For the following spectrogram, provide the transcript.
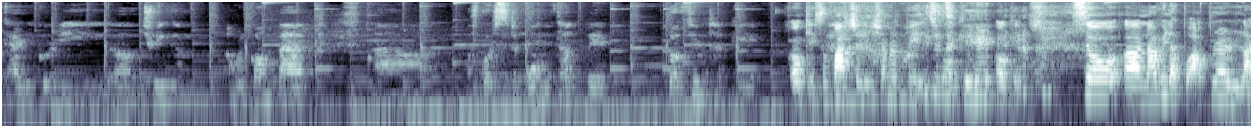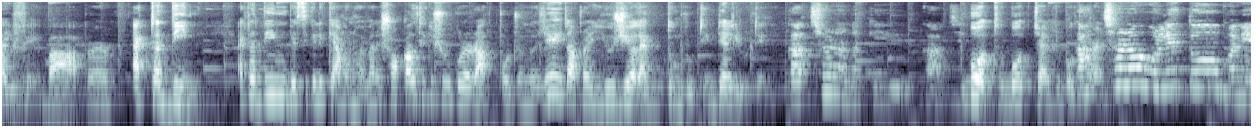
ক্যারি করি চুইংগাম আমার কম্প্যাক্ট অফকোর্স এটা কম থাকবে পারফিউম থাকে। ওকে সো পাঁচটা জিনিস আমরা পেয়ে কিছু থাকে। ওকে সো নাবিল আপু আপনার লাইফে বা আপনার একটা দিন একটা দিন বেসিক্যালি কেমন হয়? মানে সকাল থেকে শুরু করে রাত পর্যন্ত যে এটা আপনার ইউজুয়াল একদম রুটিন ডেলি রুটিন কাজ ছাড়া নাকি কাজ বোথ বোথ চাইলে বলতে কাজ পারেন? ছাড়া হলে তো মানে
